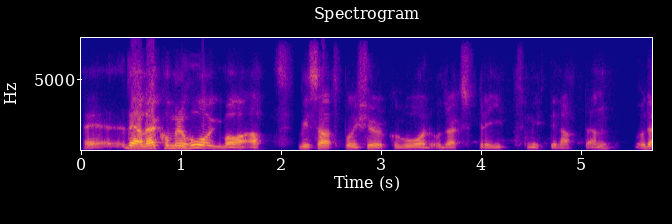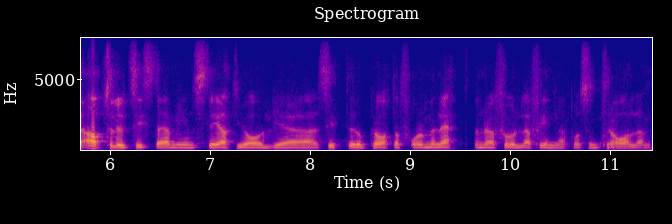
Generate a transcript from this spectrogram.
Eh, det enda jag kommer ihåg var att vi satt på en kyrkogård och drack sprit mitt i natten. Och det absolut sista jag minns är att jag eh, sitter och pratar Formel 1 med några fulla finnar på Centralen.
